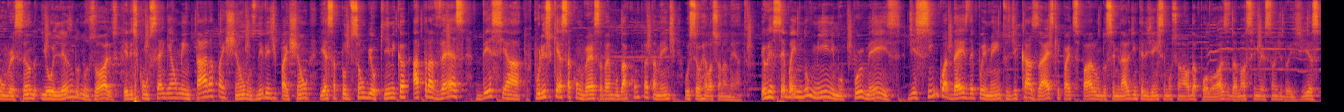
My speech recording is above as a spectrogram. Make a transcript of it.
conversando e olhando nos olhos, eles conseguem aumentar a paixão, os níveis de paixão e essa produção bioquímica através desse ato. Por isso que essa conversa vai mudar completamente o seu relacionamento. Eu recebo aí no mínimo por mês de 5 a 10 depoimentos de casais que participaram do seminário de inteligência emocional da Polose, da nossa imersão de dois dias,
